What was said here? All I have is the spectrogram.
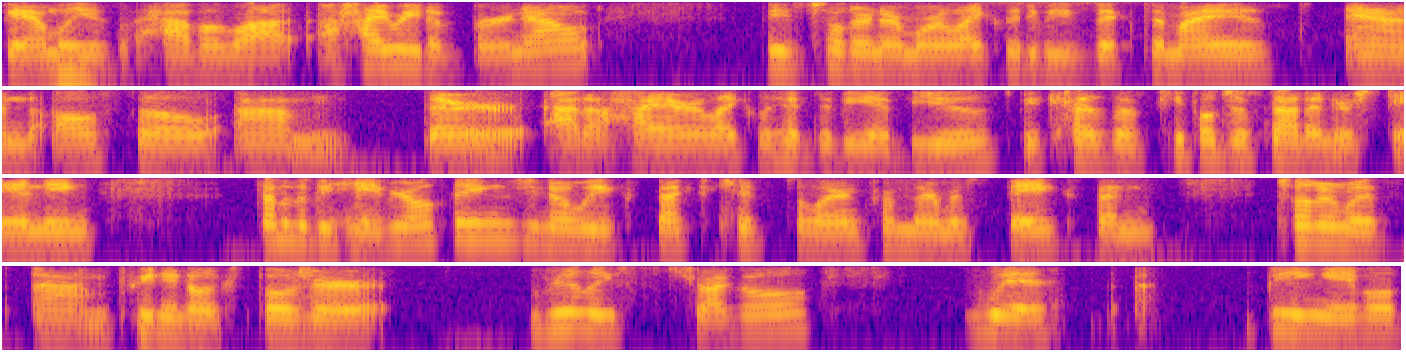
Families have a lot, a high rate of burnout. These children are more likely to be victimized, and also um, they're at a higher likelihood to be abused because of people just not understanding some of the behavioral things. You know, we expect kids to learn from their mistakes, and children with um, prenatal exposure really struggle with being able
